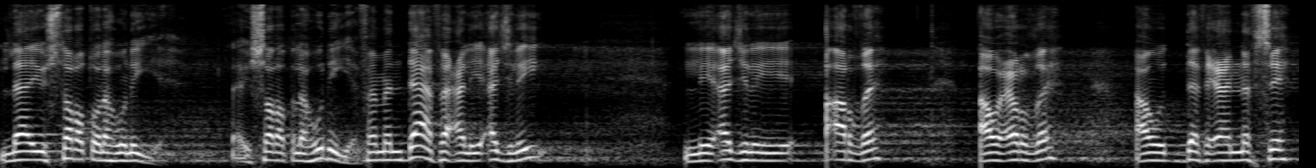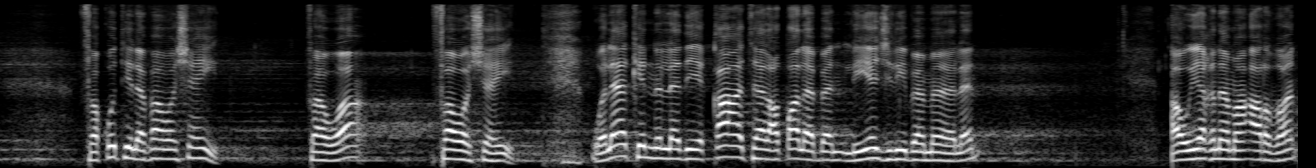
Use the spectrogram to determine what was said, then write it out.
لا يشترط له نية لا يشترط له نية. فمن دافع لأجل لأجل أرضه أو عرضه أو الدفع عن نفسه فقتل فهو شهيد فهو فهو شهيد. ولكن الذي قاتل طلبا ليجلب مالا أو يغنم ارضا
